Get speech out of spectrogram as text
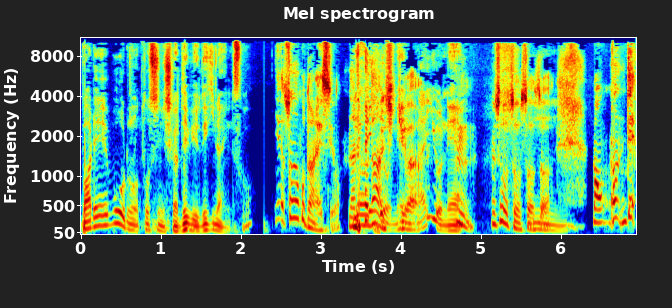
バレーボールの年にしかデビューできないんですか？いや、そんなことないですよ。何は男子は。ないよね。う。ん。そうそうそうそう。んまあ、ほんで、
